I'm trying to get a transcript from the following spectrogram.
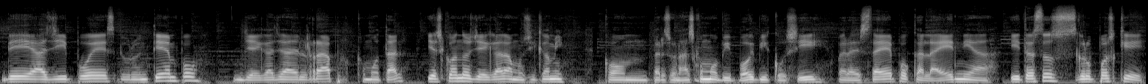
De allí pues duró un tiempo, llega ya el rap como tal y es cuando llega la música a mí con personas como B-Boy, sí para esta época, La Etnia y todos estos grupos que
